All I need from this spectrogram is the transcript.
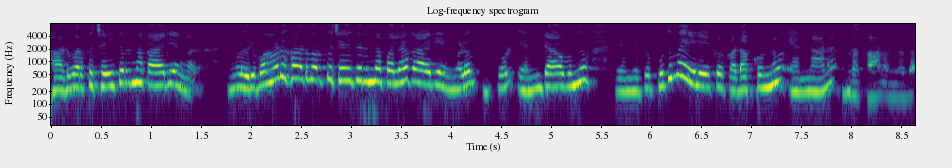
ഹാർഡ് വർക്ക് ചെയ്തിരുന്ന കാര്യങ്ങൾ. നിങ്ങൾ ഒരുപാട് ഹാർഡ് വർക്ക് ചെയ്തിരുന്ന പല കാര്യങ്ങളും ഇപ്പോൾ എൻഡാവുന്നു എന്നിട്ട് പുതുമയിലേക്ക് കടക്കുന്നു എന്നാണ് ഇവിടെ കാണുന്നത്.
